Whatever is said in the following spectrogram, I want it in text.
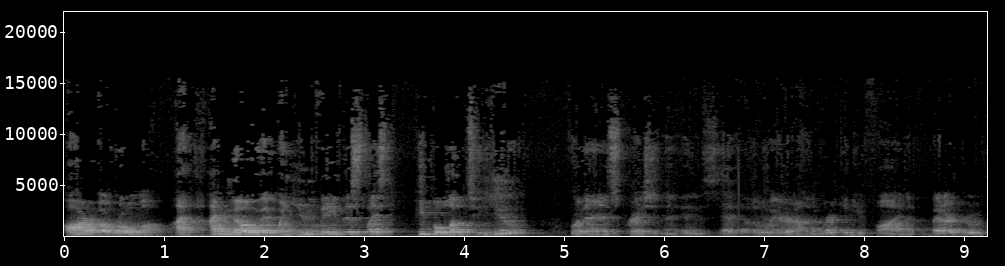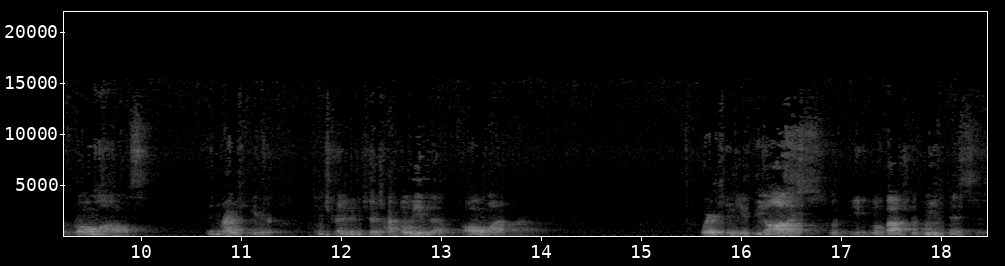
are a role model. I, I know that when you leave this place, people look to you for their inspiration instead of the way around. And where can you find a better group of role models than right here in Trinity Church? I believe that with all of my heart. Where can you be honest with people about your weaknesses?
